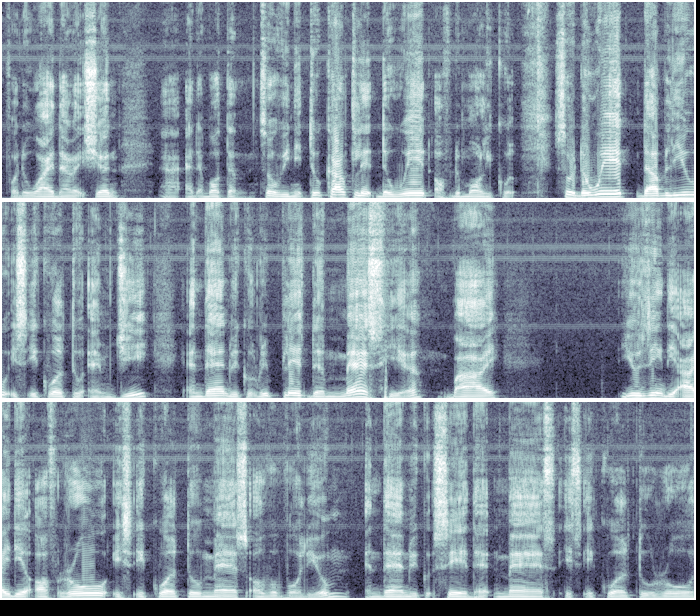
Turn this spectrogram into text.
for the y direction uh, at the bottom. So we need to calculate the weight of the molecule. So the weight w is equal to mg and then we could replace the mass here by using the idea of rho is equal to mass over volume and then we could say that mass is equal to rho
